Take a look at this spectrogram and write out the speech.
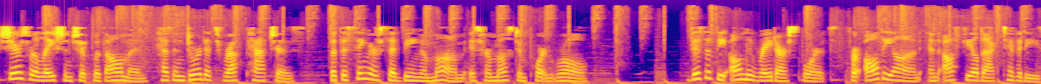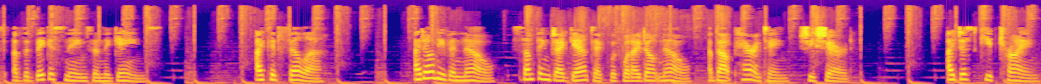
Cher's relationship with Allman has endured its rough patches, but the singer said being a mom is her most important role. Visit the all-new Radar Sports for all the on and off-field activities of the biggest names in the games. I could fill a I don't even know, something gigantic with what I don't know about parenting, she shared. I just keep trying.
